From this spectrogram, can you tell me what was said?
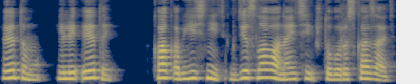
этому или этой? Как объяснить, где слова найти, чтобы рассказать?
